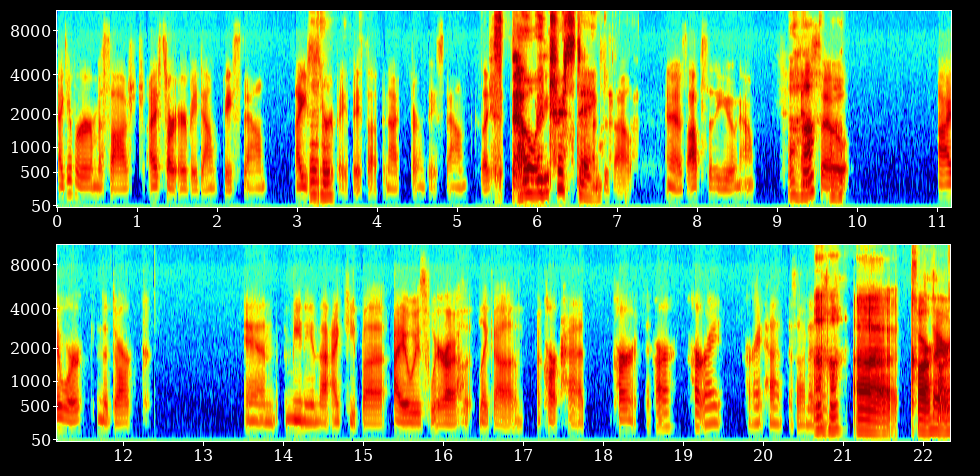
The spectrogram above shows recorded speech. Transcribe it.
I give her a massage. I start everybody down, face down. I used to start mm-hmm. everybody face up, and I start them face down. Like so interesting. Out, and it's opposite of you now. Uh-huh, and so uh-huh. I work in the dark, and meaning that I keep a, I always wear a like a a cart hat, cart car Cartwright Cartwright hat. Is that what it is? Uh-huh. Uh, car so,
